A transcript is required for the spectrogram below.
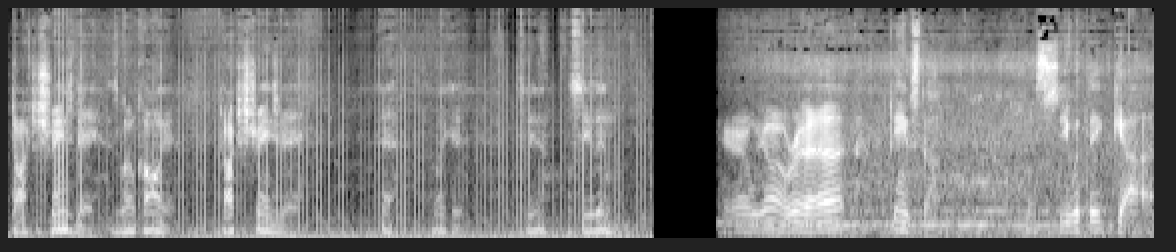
Doctor Strange Day, is what I'm calling it. Doctor Strange Day. Yeah, I like it. So yeah, we'll see you then. Here we are, we're at GameStop. Let's see what they got.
